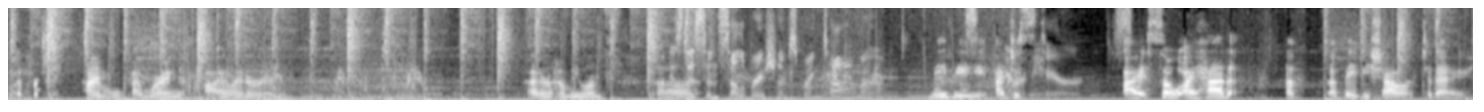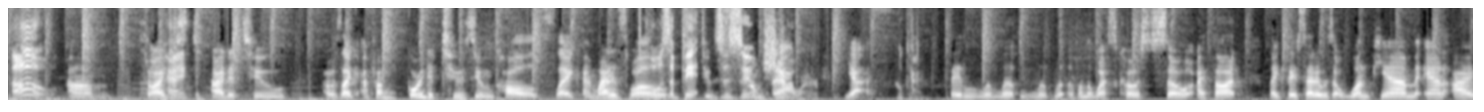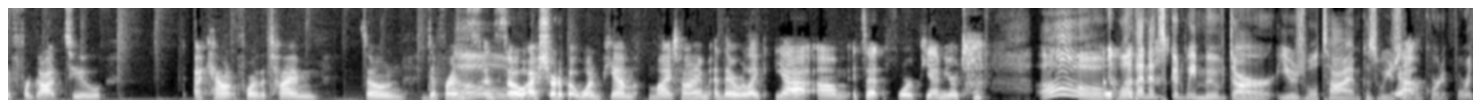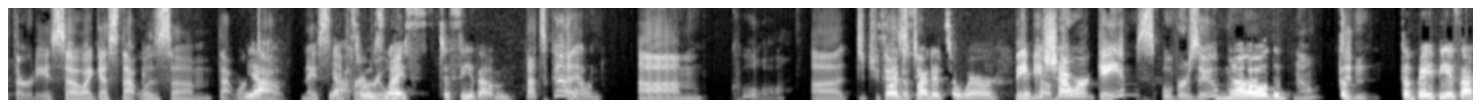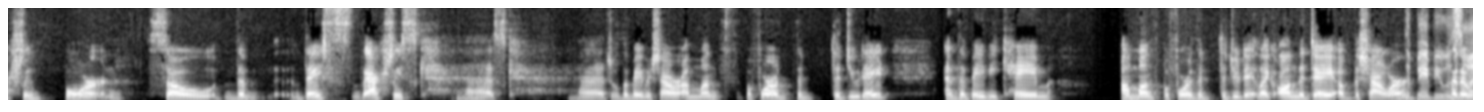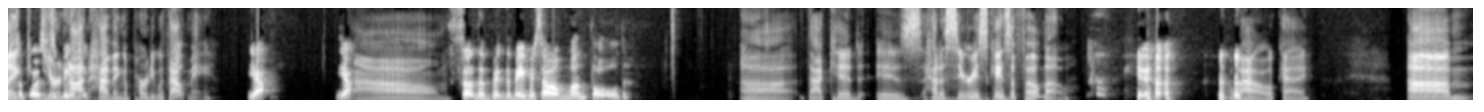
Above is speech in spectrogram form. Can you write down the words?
you're the first time I'm wearing eyeliner in I don't know how many months. Uh, Is this in celebration of springtime or maybe I just hair? I so I had a, a baby shower today. Oh, Um, so I just decided to. I was like, if I'm going to two Zoom calls, like I might as well. it was a bit. It was a Zoom something. shower. Yes, Okay. they li- li- li- live on the West Coast, so I thought, like they said, it was at 1 p.m. and I forgot to account for the time zone difference, and Oh. so I showed up at 1 p.m. my time, and they were like, "Yeah, um, it's at 4 p.m. your time." Oh, well then it's good we moved our usual time because we usually Yeah. record at 4:30. So I guess that was um that worked Yeah. out nicely Yeah, for so it was everyone. nice to see them. That's good. Yeah. Um cool. Uh did you So I guys do decided to wear baby makeup. shower games over Zoom? No, or- the no, didn't. the baby is actually born so the they, they actually sch- scheduled the baby shower a month before the, the due date and the baby came a month before the, the due date like on the day of the shower The baby was was like, supposed "You're not having a party without me." yeah yeah Wow. so the the baby's now a month old Uh, that kid is had a serious case of FOMO. yeah Oh, wow. Okay. Um.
